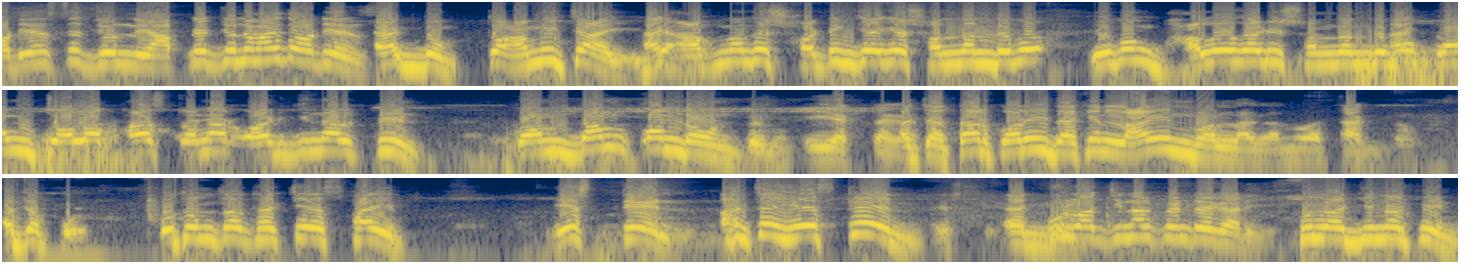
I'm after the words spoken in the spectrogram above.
অডিয়েন্সের জন্য। আপনার জন্য মানে তো অডিয়েন্স একদম। তো আমি চাই যে আপনাদের সঠিক জায়গায় সন্ধান দেব এবং ভালো গাড়ির সন্ধান দেব কম চলা ফার্স্ট ওনার অরিজিনাল প্রিন্ট কম দাম কম ডাউন পেমেন্ট এই একটা। আচ্ছা তারপরেই দেখেন লাইন ভল লাগানো আছে। একদম। আচ্ছা প্রথমটা থাকছে এস ফাইভ এস টেন আচ্ছা এস টেন ফুল অরিজিনাল পেন্টের গাড়ি। ফুল অরিজিনাল প্রিন্ট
